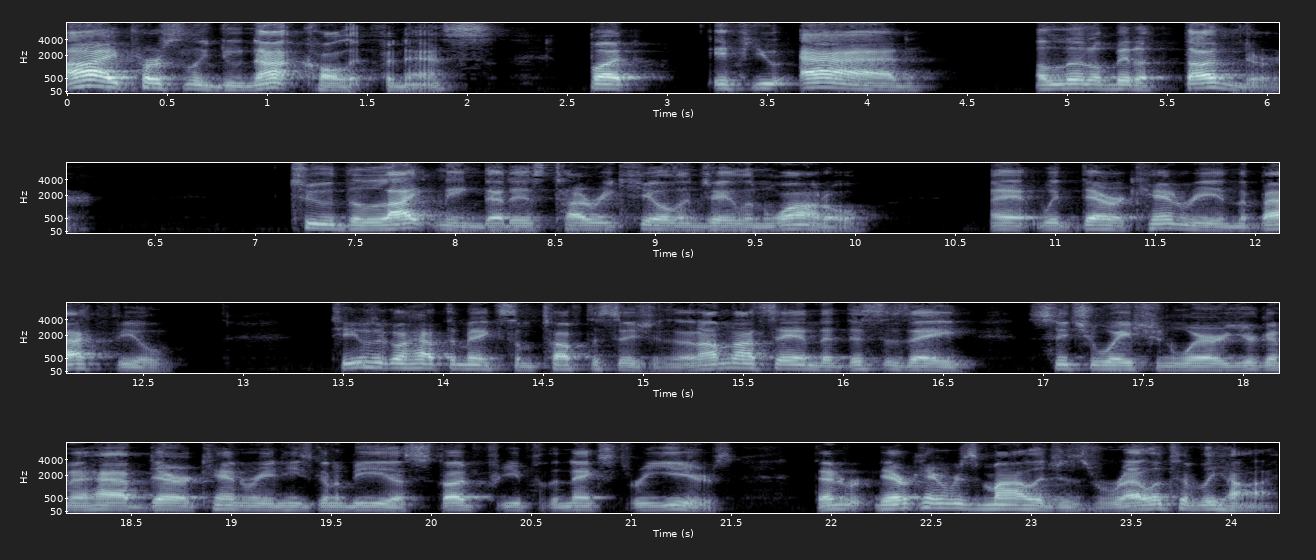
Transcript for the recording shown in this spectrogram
I personally do not call it finesse, but if you add a little bit of thunder to the lightning that is Tyreek Hill and Jaylen Waddle uh, with Derrick Henry in the backfield, teams are going to have to make some tough decisions. And I'm not saying that this is a situation where you're going to have Derrick Henry and he's going to be a stud for you for the next three years. Then Derrick Henry's mileage is relatively high.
